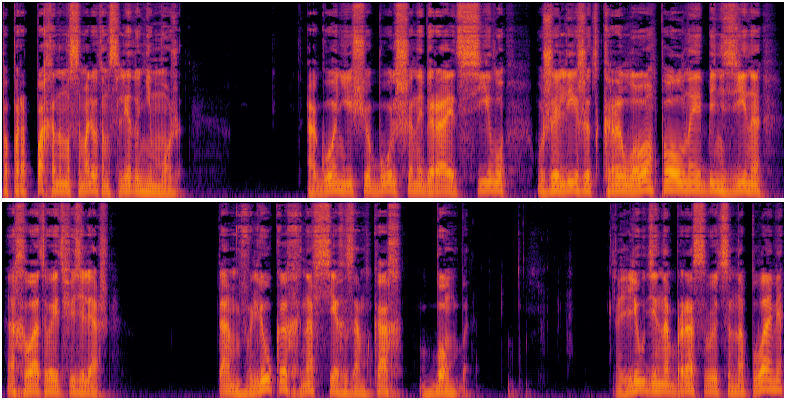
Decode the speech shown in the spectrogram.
по пропаханному самолетам следу не может. Огонь еще больше набирает силу, уже лижет крыло, полное бензина — охватывает фюзеляж. Там в люках на всех замках бомбы. Люди набрасываются на пламя,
